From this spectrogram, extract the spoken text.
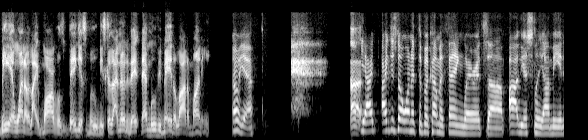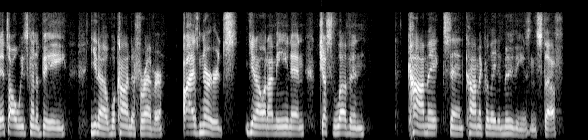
being one of like Marvel's biggest movies because I know that they, that movie made a lot of money. Oh yeah. Uh, yeah, I, I just don't want it to become a thing where it's um, obviously, I mean, it's always going to be, you know, Wakanda forever as nerds, you know what I mean? And just loving comics and comic related movies and stuff.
